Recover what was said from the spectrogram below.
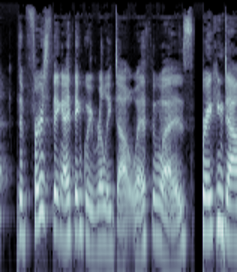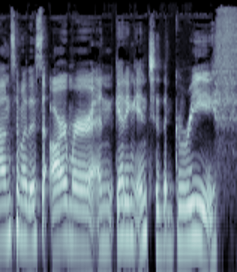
the first thing I think we really dealt with was breaking down some of this armor and getting into the grief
